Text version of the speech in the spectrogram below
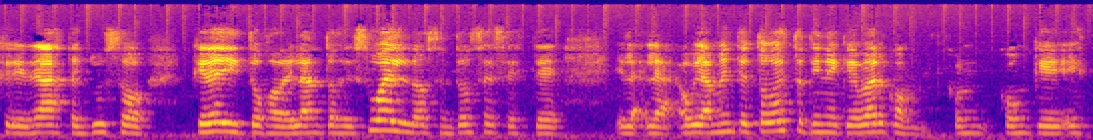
generar hasta incluso créditos o adelantos de sueldos. Entonces, este, la- obviamente todo esto tiene que ver con, con- con que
